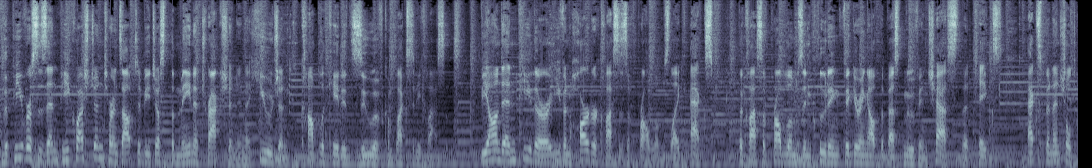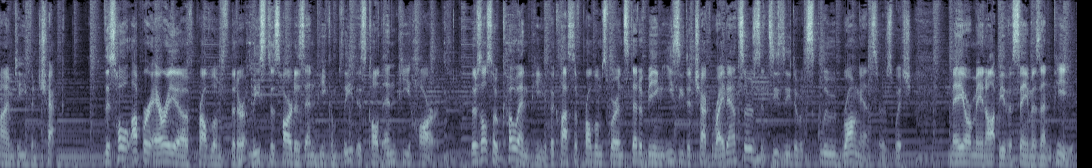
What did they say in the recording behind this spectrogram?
The P versus NP question turns out to be just the main attraction in a huge and complicated zoo of complexity classes. Beyond NP, there are even harder classes of problems, like EXP, the class of problems including figuring out the best move in chess that takes exponential time to even check. This whole upper area of problems that are at least as hard as NP complete is called NP hard. There's also co-NP, the class of problems where instead of being easy to check right answers, it's easy to exclude wrong answers, which may or may not be the same as NP.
